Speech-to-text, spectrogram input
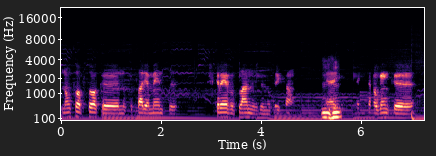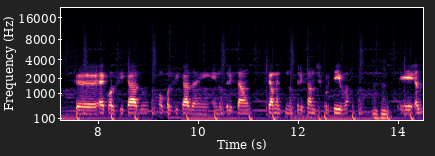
não sou a pessoa que necessariamente escreve planos de nutrição. Uhum. É, tem que ser alguém que que é qualificado ou qualificada em, em nutrição, especialmente nutrição desportiva, uhum. e ele,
